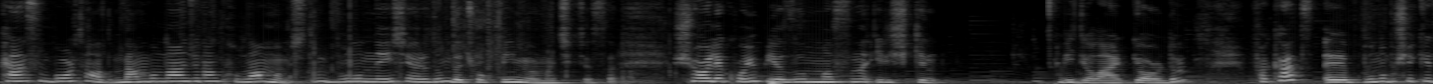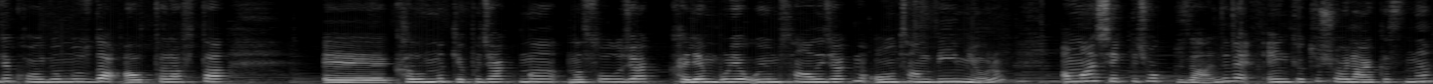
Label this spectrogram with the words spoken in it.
pencil board aldım. Ben bunu daha önceden kullanmamıştım. Bunun ne işe yaradığını da çok bilmiyorum açıkçası. Şöyle koyup yazılmasına ilişkin videolar gördüm. Fakat e, bunu bu şekilde koyduğumuzda alt tarafta e, kalınlık yapacak mı, nasıl olacak, kalem buraya uyum sağlayacak mı onu tam bilmiyorum. Ama şekli çok güzeldi ve en kötü şöyle arkasına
